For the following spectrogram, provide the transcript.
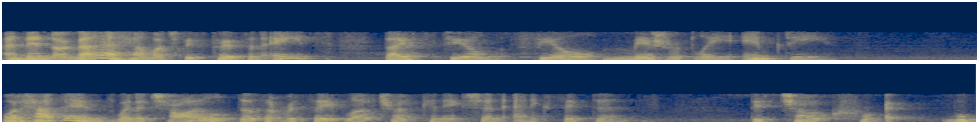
And then, no matter how much this person eats, they still feel measurably empty. What happens when a child doesn't receive love, trust, connection, and acceptance? This child will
